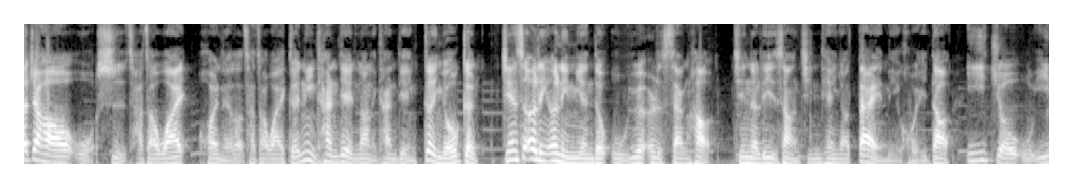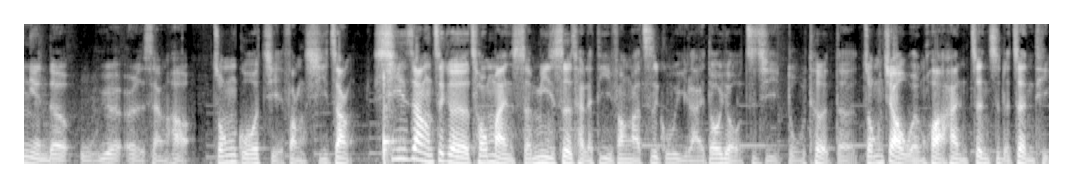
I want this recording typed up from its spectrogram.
大家好，我是叉叉 Y，欢迎来到叉叉 Y，跟你看电影，让你看电影更有梗。今天是二零二零年的五月二十三号，今天的历史上，今天要带你回到一九五一年的五月二十三号，中国解放西藏。西藏这个充满神秘色彩的地方啊，自古以来都有自己独特的宗教文化和政治的政体。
